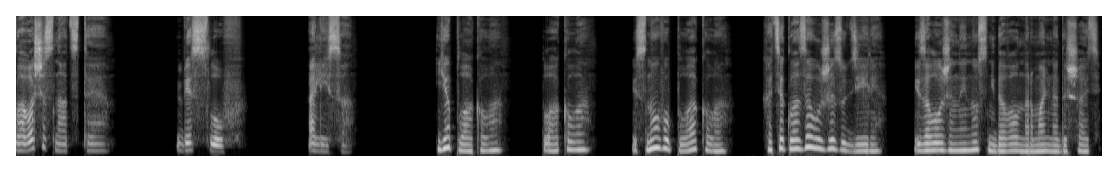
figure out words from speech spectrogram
Глава 16. Без слов. Алиса. Я плакала, плакала и снова плакала, хотя глаза уже зудели, и заложенный нос не давал нормально дышать.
